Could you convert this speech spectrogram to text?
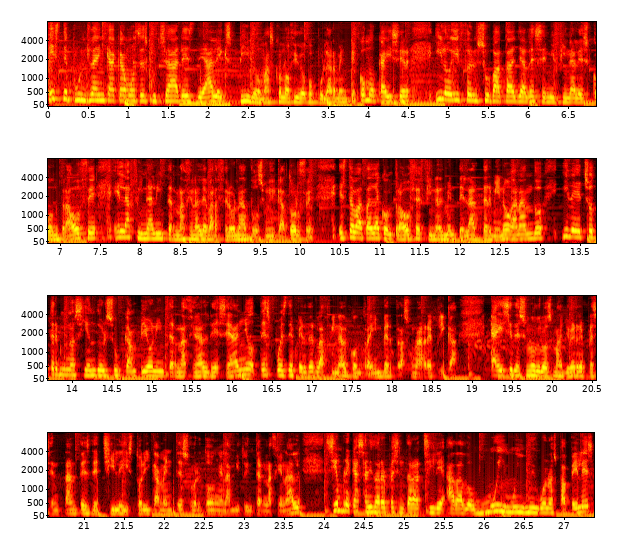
Este punchline que acabamos de escuchar es de Alex Pino, más conocido popularmente como Kaiser, y lo hizo en su batalla de semifinales contra Oce en la final internacional de Barcelona 2014. Esta batalla contra Oce finalmente la terminó ganando y de hecho terminó siendo el subcampeón internacional de ese año después de perder la final contra Inver tras una réplica. Kaiser es uno de los mayores representantes de Chile históricamente, sobre todo en el ámbito internacional. Siempre que ha salido a representar a Chile ha dado muy muy muy buenos papeles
